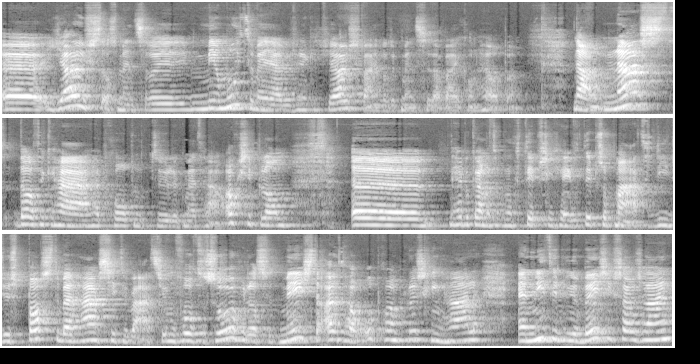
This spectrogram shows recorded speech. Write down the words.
uh, juist als mensen er meer moeite mee hebben, vind ik het juist fijn dat ik mensen daarbij kan helpen. Nou, naast dat ik haar heb geholpen natuurlijk met haar actieplan, uh, heb ik haar natuurlijk nog tips gegeven, tips op maat, die dus pasten bij haar situatie. Om ervoor te zorgen dat ze het meeste uit haar opruimklus ging halen en niet een uur bezig zou zijn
